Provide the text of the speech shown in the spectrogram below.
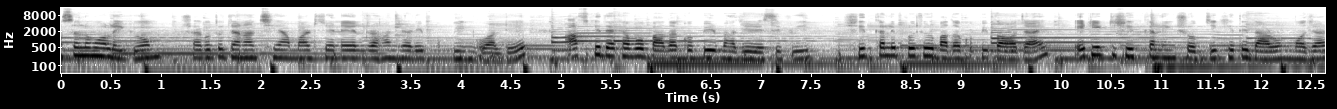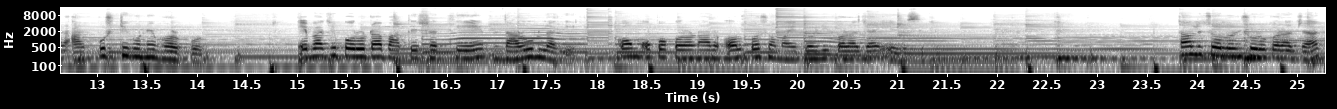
আসসালামু আলাইকুম। স্বাগত জানাচ্ছি আমার চ্যানেল রাহান জারিফ কুকিং ওয়ার্ল্ডে। আজকে দেখাবো বাঁধাকপির ভাজি রেসিপি শীতকালে প্রচুর বাঁধাকপি পাওয়া যায়। এটি একটি শীতকালীন সবজি, খেতে দারুণ মজার আর পুষ্টিগুণে ভরপুর। এ ভাজি পরোটা ভাতের সাথে দারুণ লাগে। কম উপকরণ আর অল্প সময়ে তৈরি করা যায় এই রেসিপি তাহলে চলুন শুরু করা যাক।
